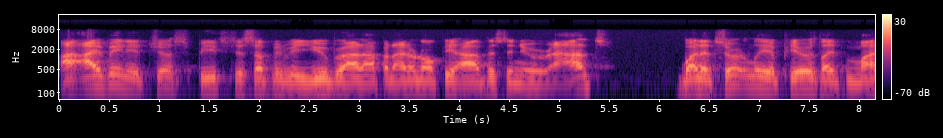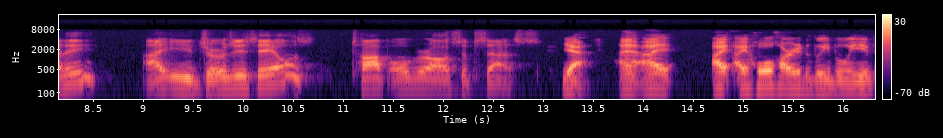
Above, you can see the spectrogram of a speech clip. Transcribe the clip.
I, I think it just speaks to something that you brought up, and I don't know if you have this in your rant, but it certainly appears like money, i.e., jersey sales, top overall success. Yeah, I I I wholeheartedly believe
